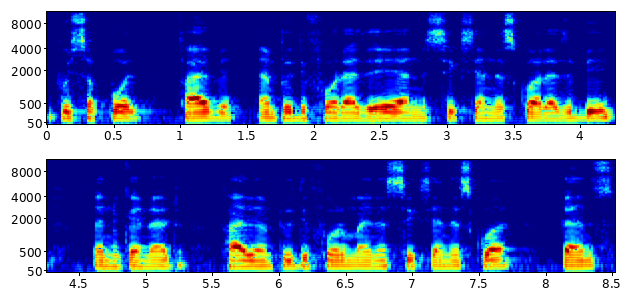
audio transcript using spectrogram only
If we suppose 5 m to the 4 as a and 6 n square as b then you can write 5 m to the 4 minus 6 n square times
